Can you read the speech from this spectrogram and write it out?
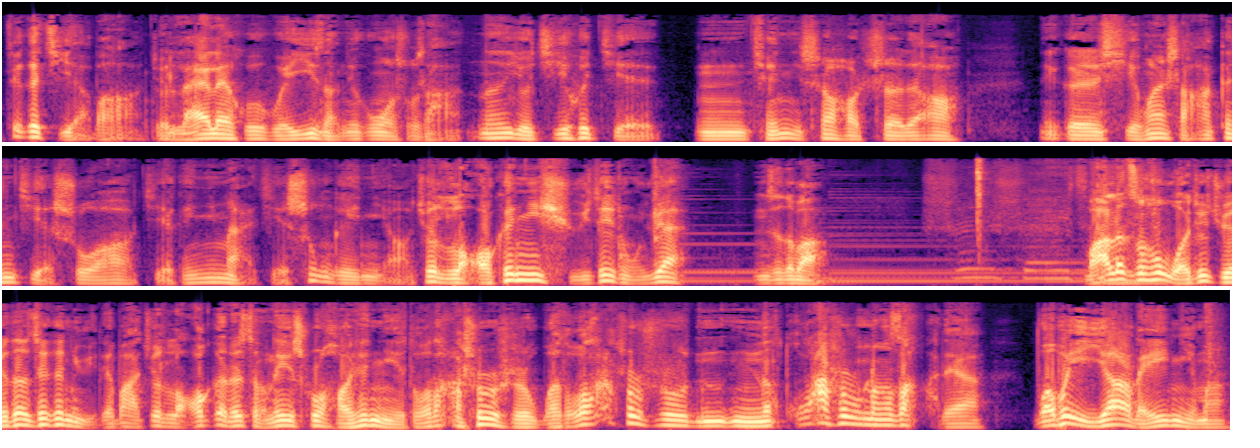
这个姐吧，就来来回回一整就跟我说啥，那有机会姐，嗯，请你吃好吃的啊，那个喜欢啥跟姐说啊，姐给你买，姐送给你啊，就老跟你许这种愿，你知道吧？完了之后，我就觉得这个女的吧，就老搁这整那出，好像你多大岁数，我多大岁数，你能多大岁数能咋的？我不也一样雷你吗？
